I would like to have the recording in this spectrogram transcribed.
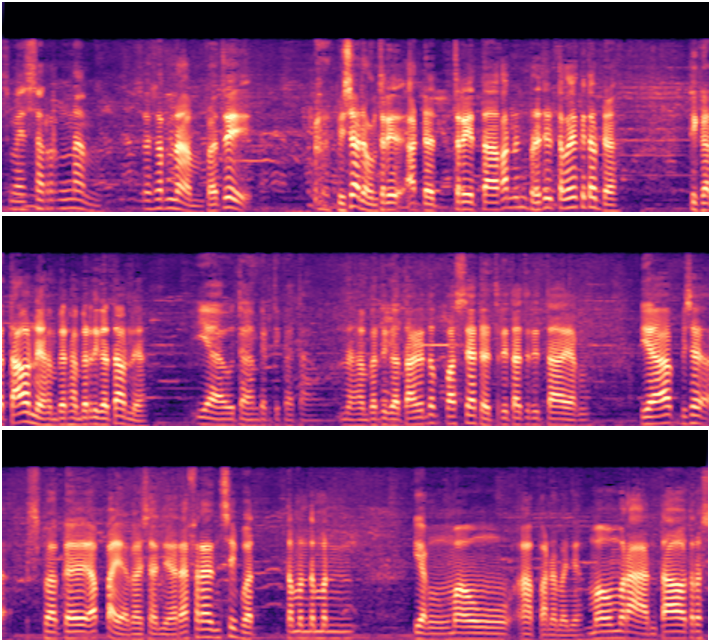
Semester 6 Semester 6. Berarti bisa dong ceri- ada cerita kan berarti tengahnya kita udah tiga tahun ya, hampir-hampir tiga tahun ya. Iya udah hampir tiga tahun. Nah, hampir tiga tahun itu pasti ada cerita-cerita yang ya bisa sebagai apa ya bahasanya referensi buat teman-teman yang mau apa namanya mau merantau terus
